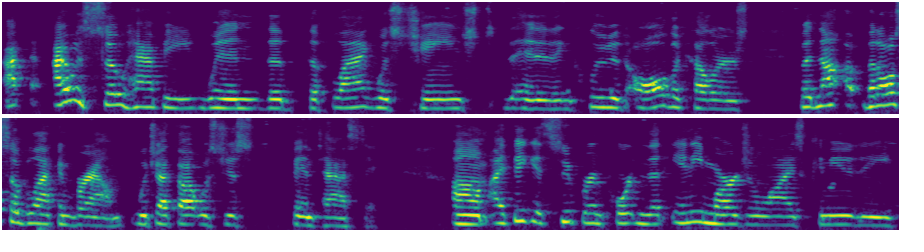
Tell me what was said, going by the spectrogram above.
I, I was so happy when the the flag was changed and it included all the colors but not but also black and brown which i thought was just fantastic. Um, I think it's super important that any marginalized community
